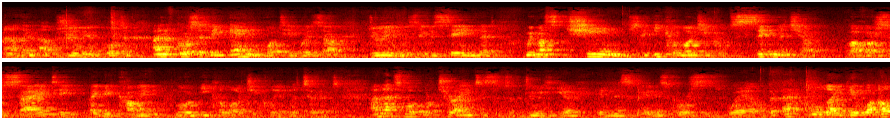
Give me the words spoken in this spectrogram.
And I think that was really important. And of course, at the end, what he was um, doing was he was saying that we must change the ecological signature of our society by becoming more ecologically literate. And that's what we're trying to sort of do here in this, in this course as well. But that whole idea, well, I'll,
